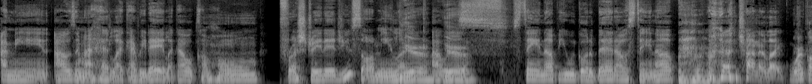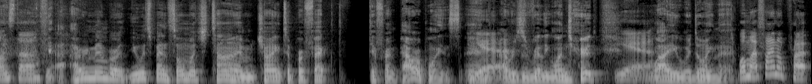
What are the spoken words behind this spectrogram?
I mean, I was in my head like every day. Like I would come home frustrated. You saw me. Like yeah, I was. Yeah. Staying up, you would go to bed. I was staying up, trying to like work on stuff. Yeah, I remember you would spend so much time trying to perfect different PowerPoints. And yeah. I was just really wondered yeah. why you were doing that. Well, my final pro-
